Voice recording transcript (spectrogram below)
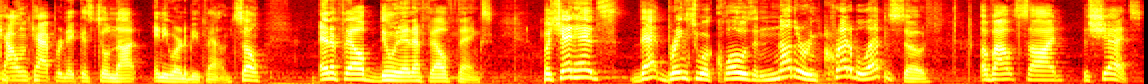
Colin Kaepernick is still not anywhere to be found. So, NFL doing NFL things. But Shedheads, that brings to a close another incredible episode of Outside the Sheds.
